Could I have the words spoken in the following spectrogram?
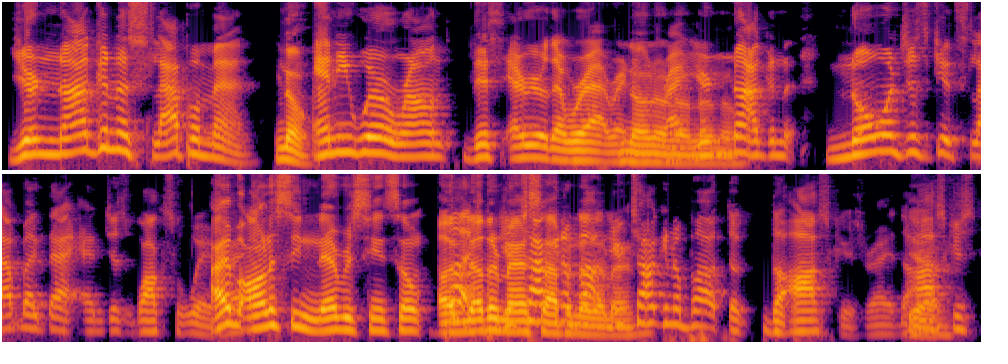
You're not gonna slap a man no. anywhere around this area that we're at right No, now, no, right? no, no, You're no. not gonna. No one just gets slapped like that and just walks away. I've right? honestly never seen some But another man slap about, another man. You're talking about the the Oscars, right? The Yeah. Oscars.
